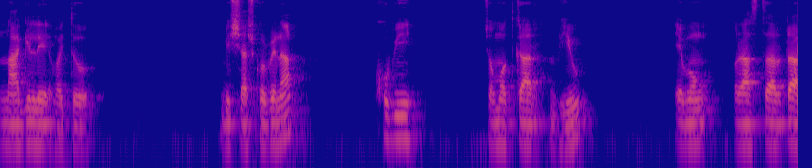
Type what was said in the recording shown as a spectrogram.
না গেলে হয়তো বিশ্বাস করবে না। খুবই চমৎকার ভিউ এবং রাস্তাটা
